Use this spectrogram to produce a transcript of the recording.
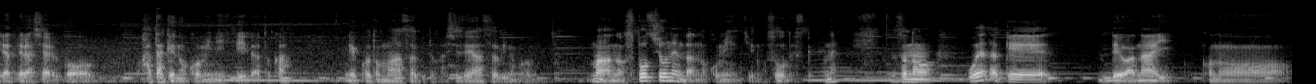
やってらっしゃるこう畑のコミュニティだとかで子供遊びとか自然遊びのコミュニティ。まああのスポーツ少年団のコミュニティもそうですけどね。その親だけではないこの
